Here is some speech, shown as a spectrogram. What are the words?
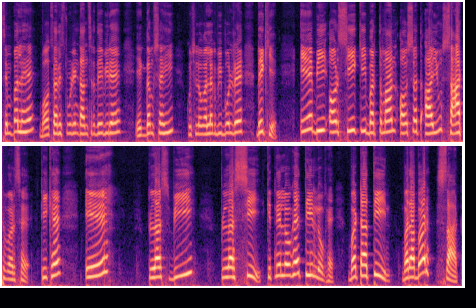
सिंपल है, बहुत सारे स्टूडेंट आंसर दे भी रहे हैं, एकदम सही, कुछ लोग अलग भी बोल रहे हैं। देखिए ए बी और सी की वर्तमान औसत आयु 60 वर्ष है, ठीक है? A plus B plus C कितने लोग हैं? तीन लोग हैं, बटा तीन। बराबर साठ।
